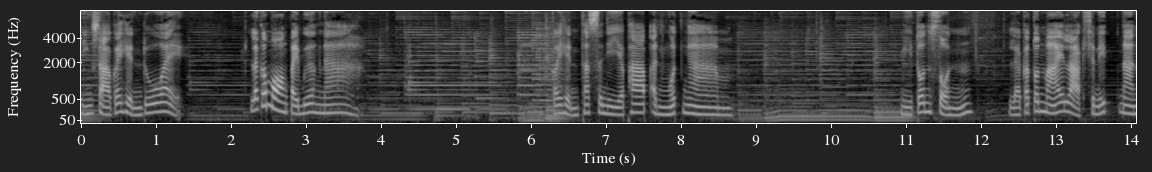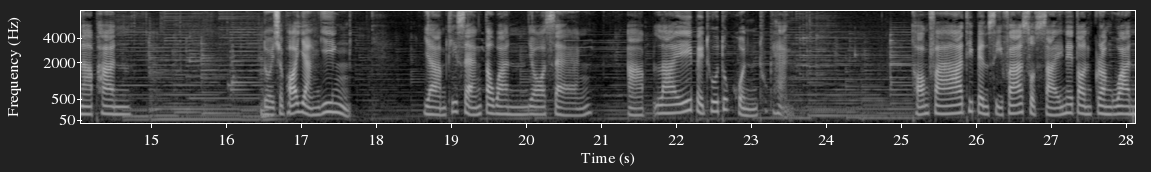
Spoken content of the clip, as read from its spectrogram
หญิงสาวก็เห็นด้วย แล้วก็มองไปเบื้องหน้า ก็เห็นทัศนียภาพอันงดงาม มีต้นสน แล้วก็ต้นไม้หลากชนิดนานาพันธุ์ โดยเฉพาะอย่างยิ่ง ยามที่แสงตะวันยอแสง อาบไล้ไปทั่วทุกคนทุกแห่ง ท้องฟ้าที่เป็นสีฟ้าสดใสในตอนกลางวัน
